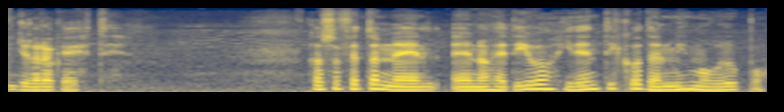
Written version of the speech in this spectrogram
Yo creo que este. Causa efecto en, el, en objetivos idénticos del mismo grupo.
